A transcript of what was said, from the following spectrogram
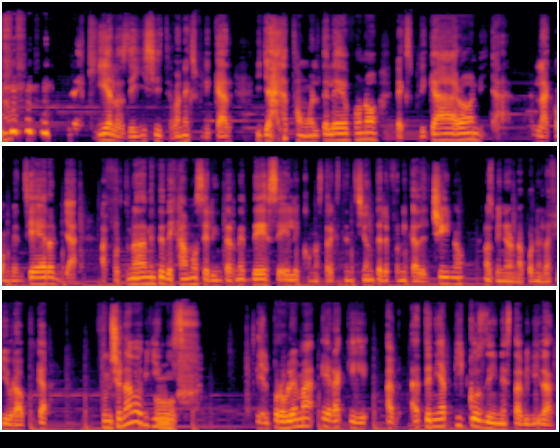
¿no? aquí a los de Easy te van a explicar. Y ya tomó el teléfono, le explicaron y ya la convencieron y ya Afortunadamente dejamos el internet DSL con nuestra extensión telefónica del chino, nos vinieron a poner la fibra óptica, funcionaba bien. El problema era que tenía picos de inestabilidad.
